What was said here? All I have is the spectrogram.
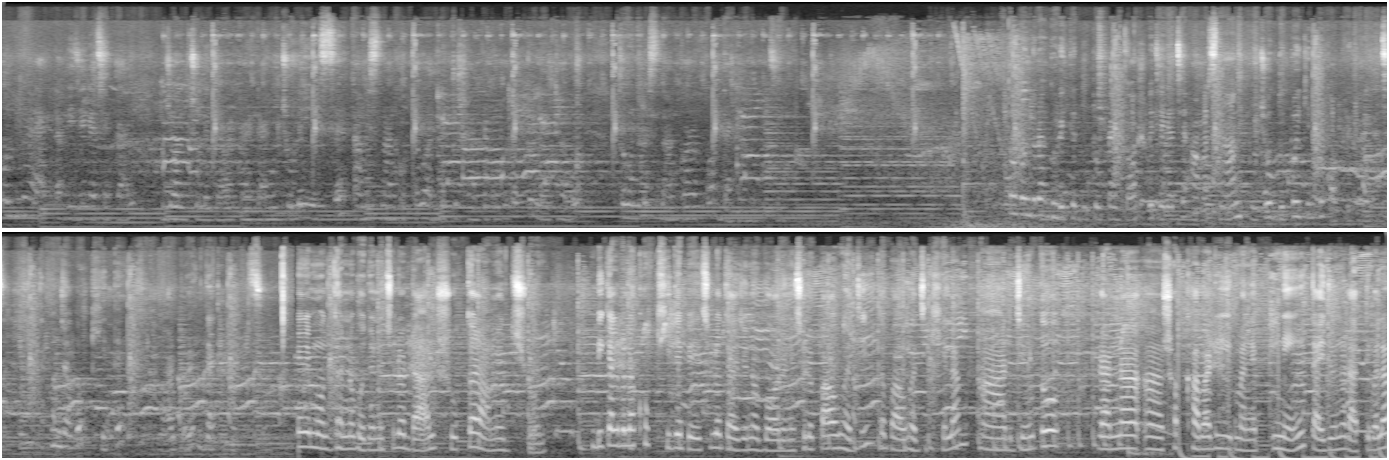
বন্ধুরা একটা বেজে গেছে প্রায়, জল চলে যাওয়ার প্রায় টাইম চলে এসেছে। আমি স্নান করতে পারব একটু শান্তি করব একটু লেট হবে। তো বন্ধুরা স্নান করার পর দেখা হচ্ছে তো বন্ধুরা ঘড়িতে দুটো, প্রায় দশ বেজে গেছে। আমার স্নান, পুজো দুটোই কিন্তু কমপ্লিট হয়ে গেছে। এখন যাব খেতে, খাওয়ার পরে দেখা যাচ্ছে এর মধ্যাহ্ন ভোজনে ছিল ডাল, শুক্তো আর আমের ঝোল। বিকালবেলা খুব খিদে পেয়েছিল, তাই জন্য বর এনেছিল পাও ভাজি তো পাও ভাজি খেলাম। আর যেহেতু রান্না সব খাবারই মানে নেই, তাই জন্য রাত্রিবেলা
